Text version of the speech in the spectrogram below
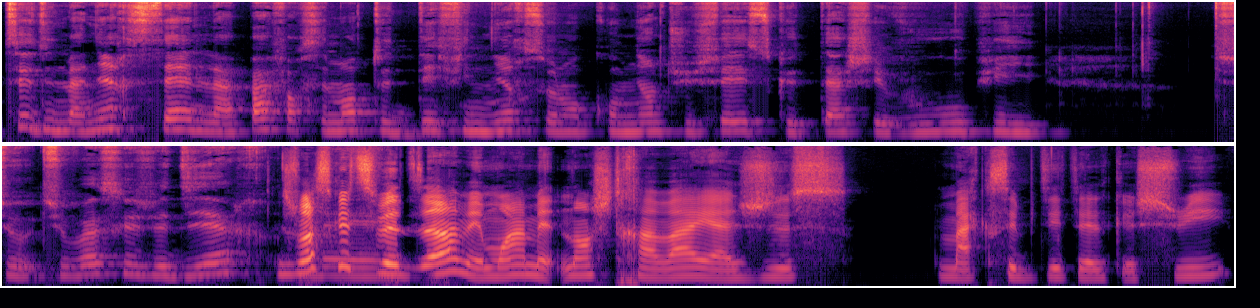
sais, d'une manière saine, là, pas forcément te définir selon combien tu fais ce que tu as chez vous, puis tu, tu, vois ce que je veux dire? Je vois ce que tu veux dire, mais moi, maintenant, je travaille à juste m'accepter telle que je suis,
